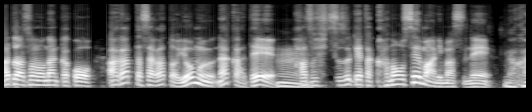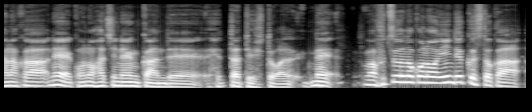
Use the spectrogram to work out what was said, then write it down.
あとはそのなんかこう、上がった下がったを読む中でうん、外し続けた可能性もありますね。なかなかね、この8年間で減ったっていう人はね、まあ普通のこのインデックスとか、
